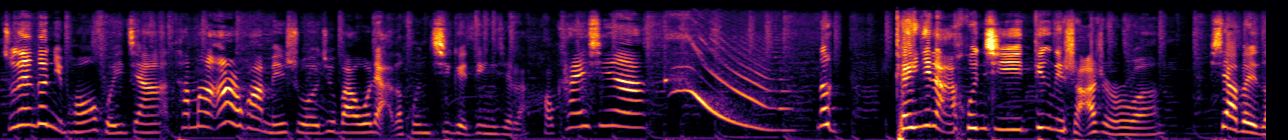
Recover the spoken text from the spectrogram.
昨天跟女朋友回家，他妈二话没说就把我俩的婚期给定下了，好开心啊！那给你俩婚期定的啥时候啊？下辈子？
